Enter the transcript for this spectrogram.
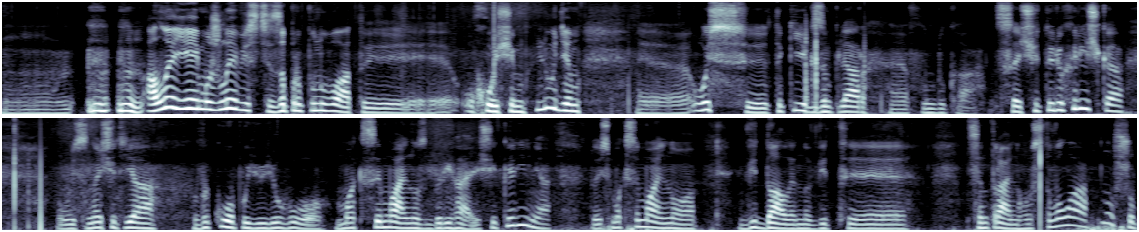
Але є й можливість запропонувати охочим людям е, ось е, такий екземпляр е, фундука. Це чотирьохрічка. Ось, значить, я викопую його максимально зберігаючи коріння, тобто максимально віддалено від центрального ствола, ну, щоб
